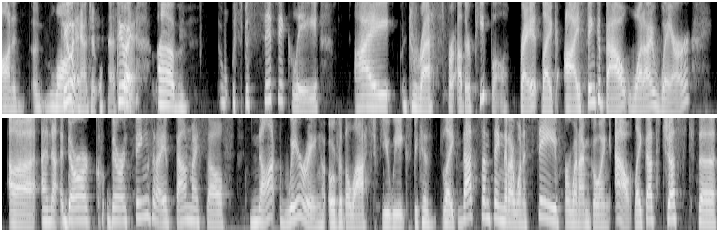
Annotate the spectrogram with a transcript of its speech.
on a, a long tangent with this. Do but, it. Um, specifically, I dress for other people, right? Like I think about what I wear, uh, and there are there are things that I have found myself not wearing over the last few weeks because like that's something that I want to save for when I'm going out. Like that's just the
